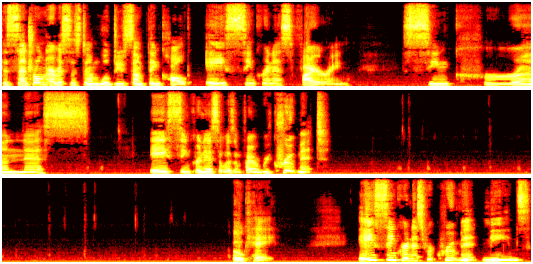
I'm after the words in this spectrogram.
The central nervous system will do something called asynchronous firing. Synchronous, asynchronous, it wasn't firing, recruitment. Okay. Asynchronous recruitment means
